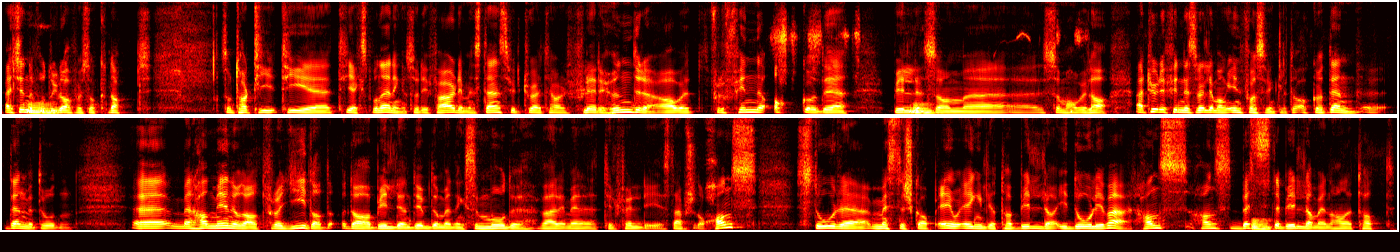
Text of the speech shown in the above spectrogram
Jeg kjenner mm. fotografer som knapt som tar ti, ti, ti, eksponeringer, så de er ferdig. Men Stansfield tror jeg tar flere hundre av et, for å finne akkurat det bildet mm. som, uh, som, han vil ha. Jeg tror det finnes veldig mange innfallsvinkler til akkurat den, uh, den metoden. Eh, men han mener jo da at for å gi da, da bildet en dybde og mening, så må det være mer tilfeldig snapshot. Og hans store mesterskap er jo egentlig å ta bilder i dårlig vær. Hans, hans beste mm. bilder mener han er tatt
